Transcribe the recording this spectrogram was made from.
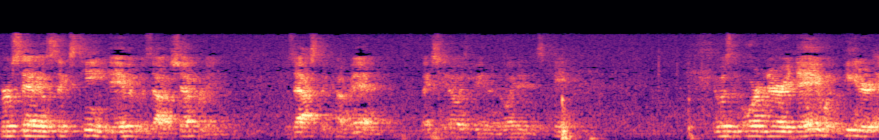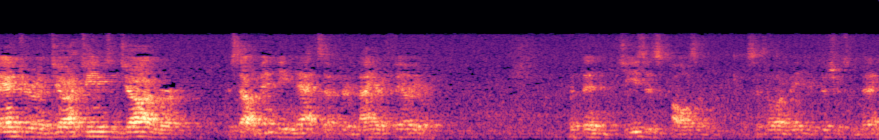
1 Samuel 16, David was out shepherding, was asked to come in. Next you know, he's being anointed as king. It was an ordinary day when Peter, Andrew, and John, James and John were just out mending nets after a night of failure. But then Jesus calls them and says, I want to make you fishers of men.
